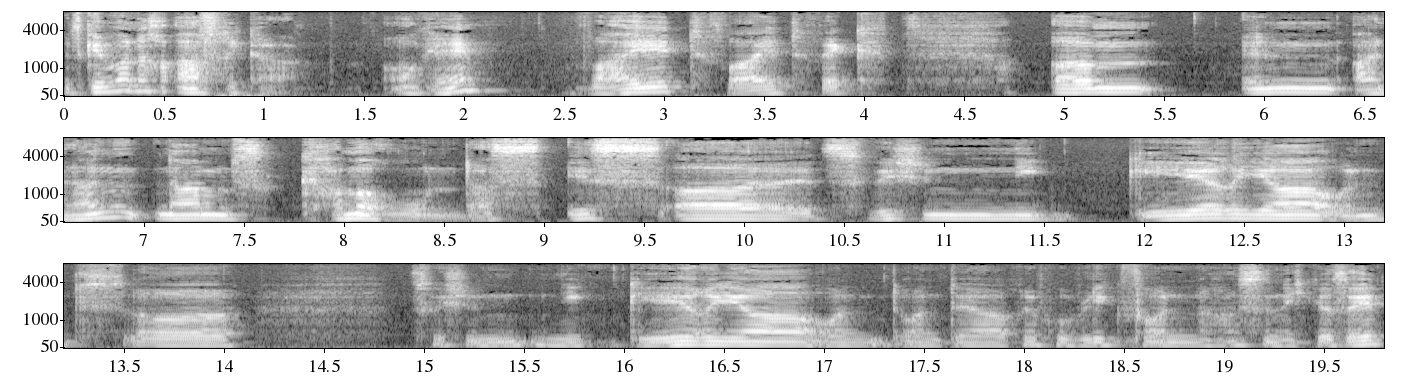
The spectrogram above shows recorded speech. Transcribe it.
Jetzt gehen wir nach Afrika. Okay? Weit, weit weg. Ähm, in ein Land namens Kamerun. Das ist äh, zwischen Nigeria und äh, zwischen Nigeria und, und der Republik von, hast du nicht gesehen,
